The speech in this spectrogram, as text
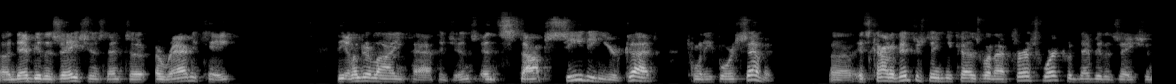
uh, nebulizations then to eradicate the underlying pathogens and stop seeding your gut 24 7. Uh, it's kind of interesting because when I first worked with nebulization,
